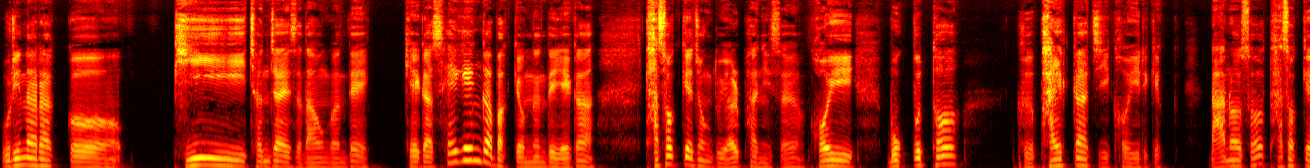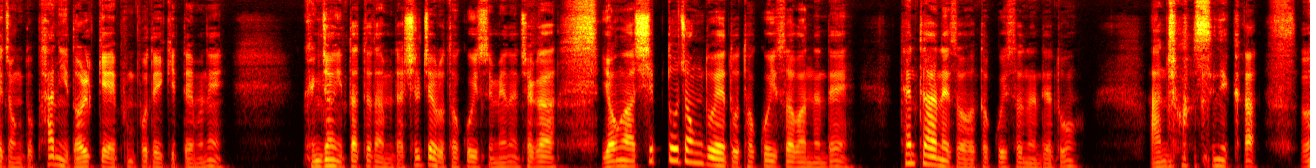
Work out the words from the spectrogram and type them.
우리나라 거 비전자에서 나온 건데 걔가 세 개인가 밖에 없는데 얘가 다섯 개 정도 열판이 있어요. 거의 목부터 그 발까지 거의 이렇게 나눠서 다섯 개 정도 판이 넓게 분포되어 있기 때문에 굉장히 따뜻합니다. 실제로 덮고 있으면은 제가 영하 10도 정도에도 덮고 있어 봤는데 텐트 안에서 덮고 있었는데도 안 죽었으니까 어,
